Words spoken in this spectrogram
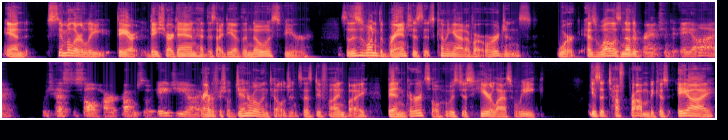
And similarly, Des- de Chardin had this idea of the noosphere. So this is one of the branches that's coming out of our origins work, as well as another branch into AI, which has to solve hard problems. So AGI, artificial general intelligence, as defined by Ben Goertzel, who was just here last week, is a tough problem because AI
